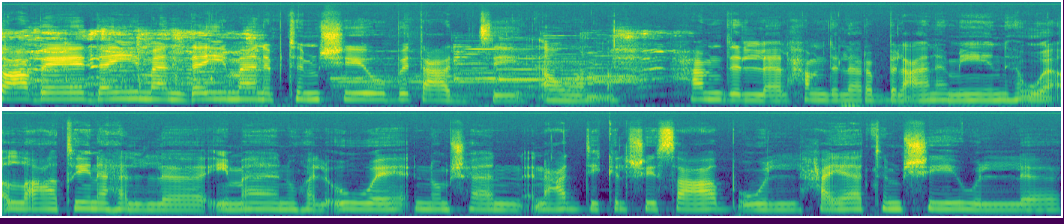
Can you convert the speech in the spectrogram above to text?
الصعبة دايما دايما بتمشي وبتعدي. آه والله. الحمد لله الحمد لله رب العالمين. هو الله عطينا هالإيمان وهالقوة إنه مشان نعدي كل شيء صعب والحياة تمشي وال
